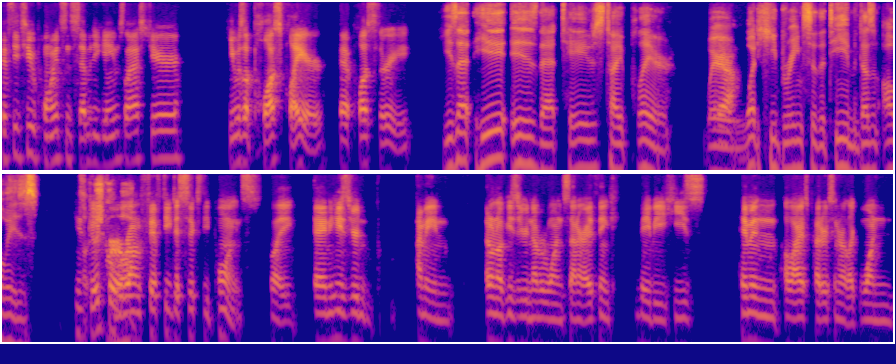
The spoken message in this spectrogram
52 points in 70 games last year. He was a plus player at plus three. He's that he is that Toews type player where Yeah. what he brings to the team it doesn't always He's Oh, good for up. around 50 to 60 points. Like, and he's your, I mean, I don't know if he's your number one center. I think maybe he's him and Elias Pettersson are like one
